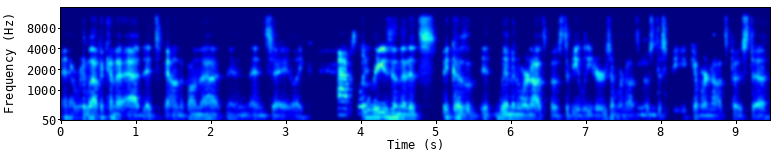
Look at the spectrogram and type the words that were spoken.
And are we allowed to kind of add it's bound upon that and and say like absolutely the reason that it's because it, women were not supposed to be leaders and we're not supposed mm-hmm. to speak and we're not supposed to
